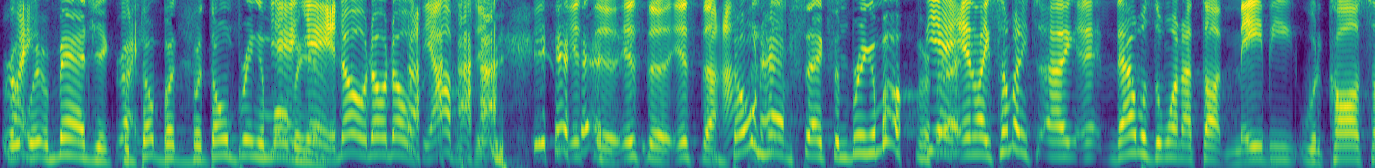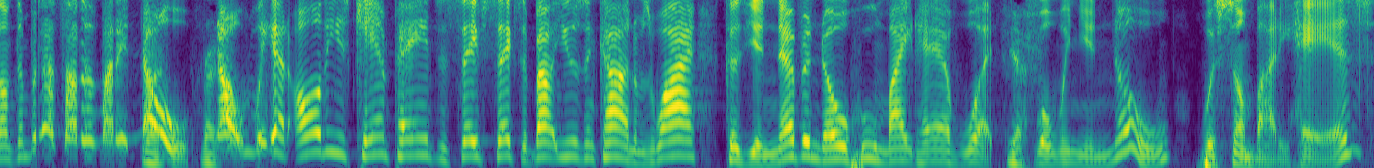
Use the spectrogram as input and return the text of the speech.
Right. with, with Magic, but Right. don't but but don't bring him yeah, over yeah, here. no, no, no, it's the opposite. It's the, it's the, it's the, it's the Don't opposite. have sex and bring him over. Yeah, right? and like somebody, uh, that was the one I thought maybe would cause something, but that's not everybody. No, no, we got all these campaigns and safe sex about using condoms. Why? Because you never know who might have what. Yes. Well, when you know what somebody has,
